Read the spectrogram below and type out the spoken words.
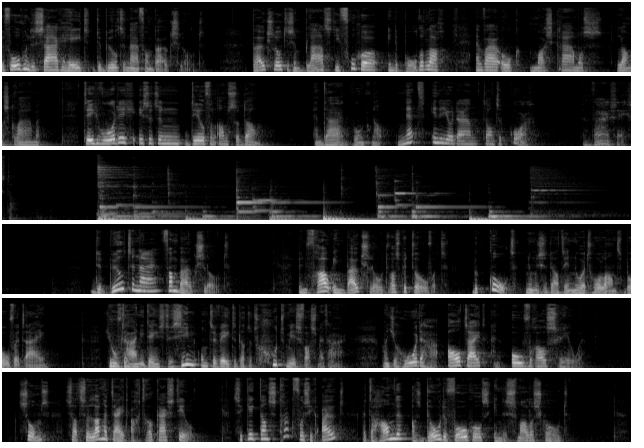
De volgende sage heet De Bultenaar van Buiksloot. Buiksloot is een plaats die vroeger in de polder lag en waar ook marskramers langskwamen. Tegenwoordig is het een deel van Amsterdam. En daar woont nou net in de Jordaan tante Cor, een waarzegster. De bultenaar van Buiksloot. Een vrouw in Buiksloot was betoverd. Bekold noemen ze dat in Noord-Holland boven het ei. Je hoefde haar niet eens te zien om te weten dat het goed mis was met haar, want je hoorde haar altijd en overal schreeuwen. Soms zat ze lange tijd achter elkaar stil. Ze keek dan strak voor zich uit met de handen als dode vogels in de smalle schoot.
